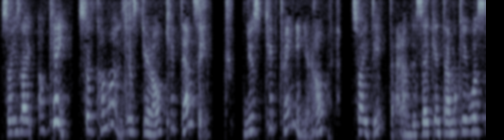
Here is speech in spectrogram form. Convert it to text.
So he's like, okay, so come on, just, you know, keep dancing. Just keep training, you know? So I did that. And the second time, okay, was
